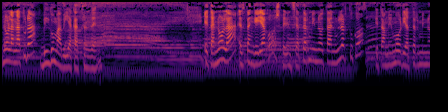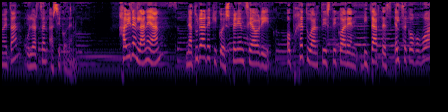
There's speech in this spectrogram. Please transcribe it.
Nola natura bilduma bilakatzen den. Eta nola, ez den gehiago, esperientzia terminoetan ulertuko eta memoria terminoetan ulertzen hasiko den. Javiren lanean, naturarekiko esperientzia hori objektu artistikoaren bitartez heltzeko gogoa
